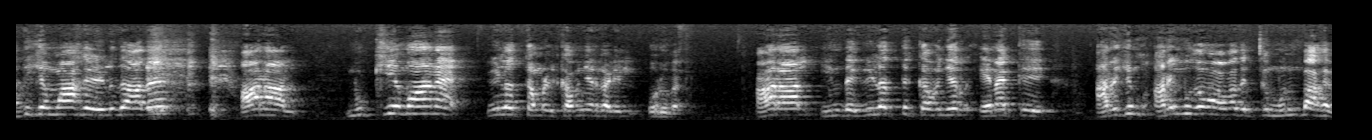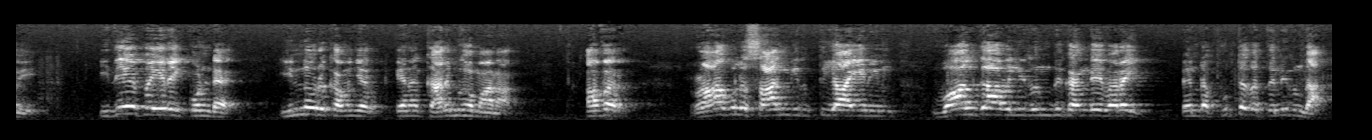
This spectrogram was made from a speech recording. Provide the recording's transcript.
அதிகமாக எழுதாத ஆனால் முக்கியமான ஈழத்தமிழ் கவிஞர்களில் ஒருவர். ஆனால் இந்த ஈழத்து கவிஞர் எனக்கு அறிமுகம் அறிமுகமாவதற்கு முன்பாகவே இதே பெயரை கொண்ட இன்னொரு கவிஞர் எனக்கு அறிமுகமானார். அவர் ராகுல சாங்கிருத்தியாயனின் வால்காவில் இருந்து கங்கை வரை என்ற புத்தகத்தில் இருந்தார்.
